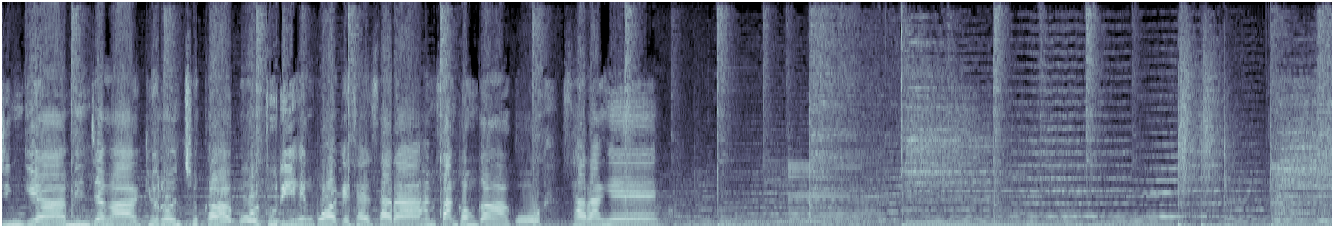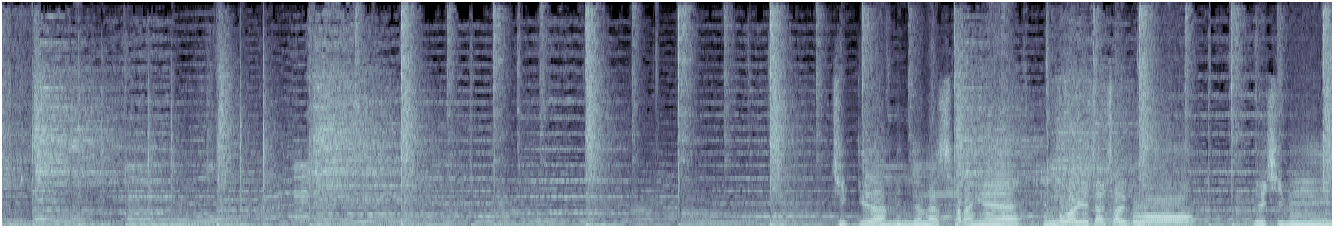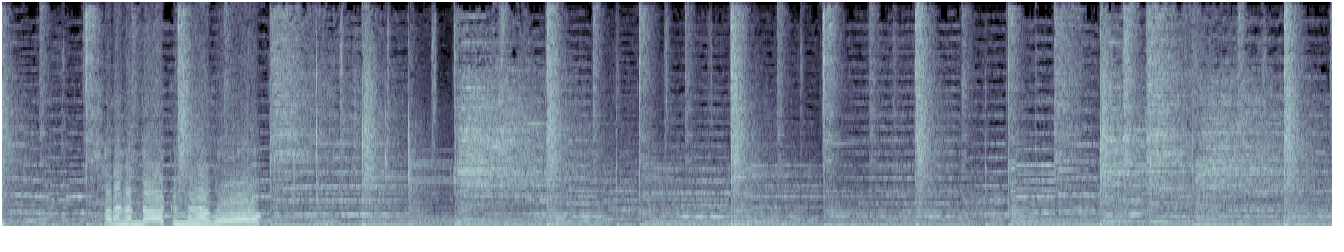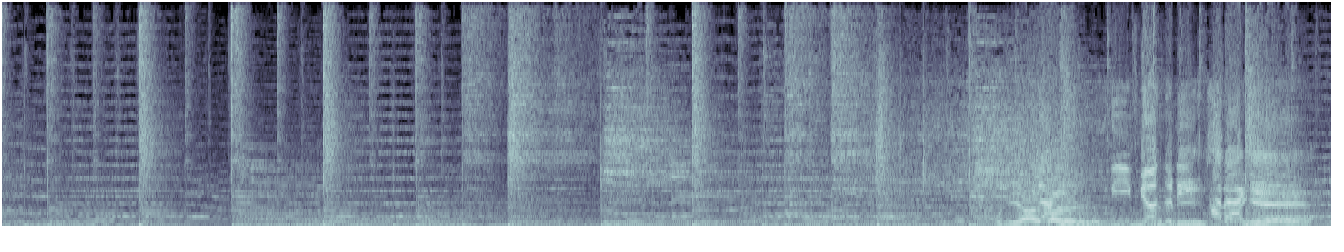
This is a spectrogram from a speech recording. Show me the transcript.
진규야, 민정아, 결혼 축하하고 둘이 행복하게 잘 살아. 항상 건강하고 사랑해. 진규야 민정아 사랑해 행복하게 잘 살고 열심히 사랑한다 건강하고 우리 아들 우리 며느리 사랑해. 사랑해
